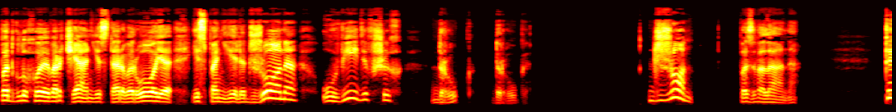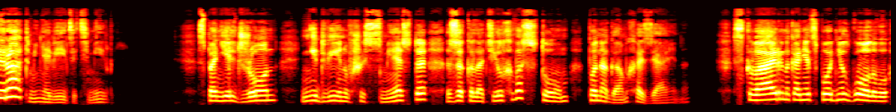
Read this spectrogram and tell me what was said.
Под глухое ворчанье старого роя и спаньеля Джона, увидевших друг друга. «Джон!» — позвала она. Ты рад меня видеть, милый? Спаньель Джон, не двинувшись с места, заколотил хвостом по ногам хозяина. Сквайр, наконец, поднял голову.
